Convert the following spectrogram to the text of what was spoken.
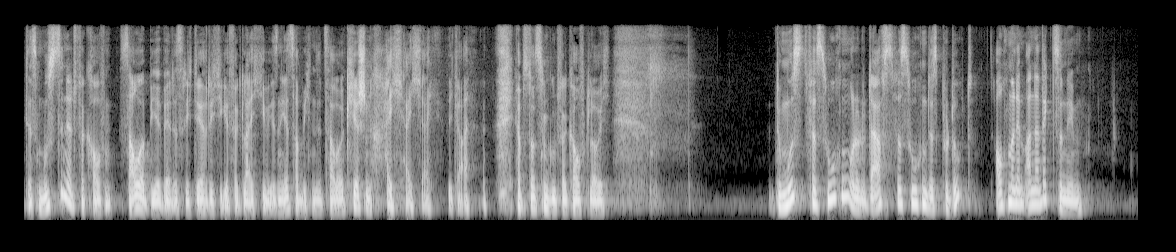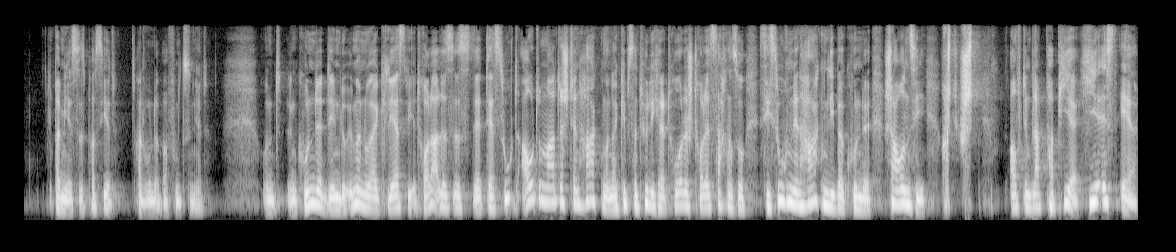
Das musst du nicht verkaufen. Sauerbier wäre das der richtige Vergleich gewesen. Jetzt habe ich eine Sauerkirschen. Hei, hei, hei. Egal. Ich habe es trotzdem gut verkauft, glaube ich. Du musst versuchen oder du darfst versuchen, das Produkt auch mal dem anderen wegzunehmen. Bei mir ist das passiert. Hat wunderbar funktioniert. Und ein Kunde, dem du immer nur erklärst, wie toll alles ist, der, der sucht automatisch den Haken. Und dann gibt es natürlich rhetorisch tolle Sachen, so, Sie suchen den Haken, lieber Kunde. Schauen Sie auf dem Blatt Papier. Hier ist er.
